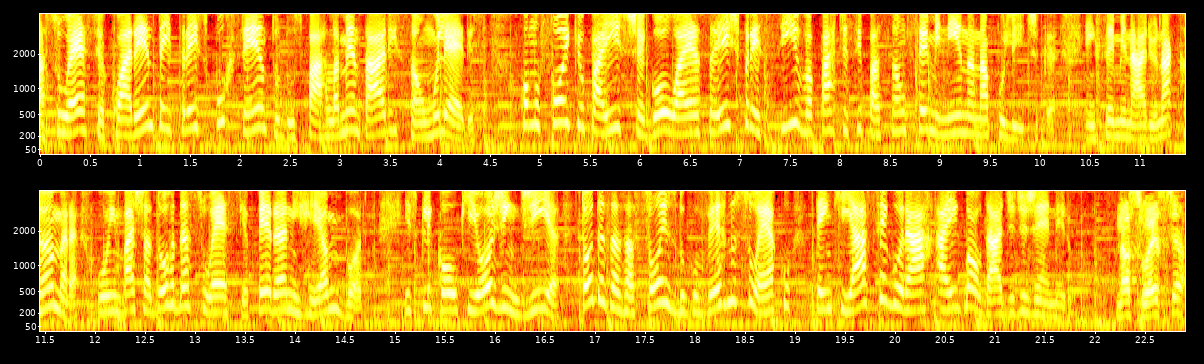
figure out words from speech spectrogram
Na Suécia, 43% dos parlamentares são mulheres. Como foi que o país chegou a essa expressiva participação feminina na política? Em seminário na Câmara, o embaixador da Suécia, Perani Helmborg, explicou que hoje em dia todas as ações do governo sueco têm que assegurar a igualdade de gênero. Na Suécia,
